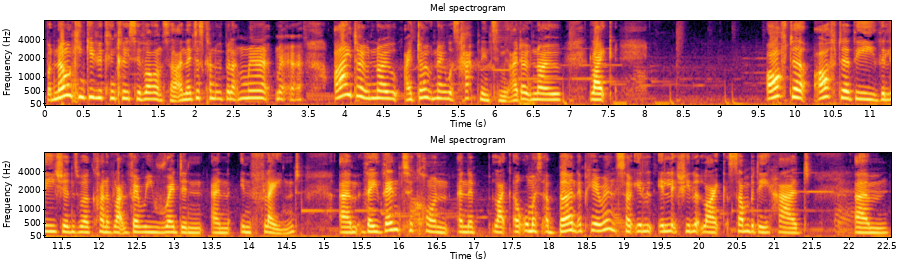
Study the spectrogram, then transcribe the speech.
but no one can give you a conclusive answer, and they just kind of be like, meh, meh. I don't know. I don't know what's happening to me. I don't know, like after after the the lesions were kind of like very red and, and inflamed um, they then took on an like a, almost a burnt appearance so it, it literally looked like somebody had um,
